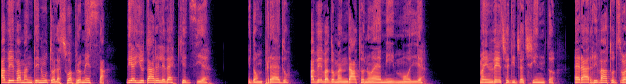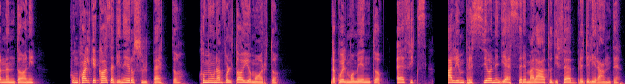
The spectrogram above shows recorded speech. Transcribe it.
Aveva mantenuto la sua promessa di aiutare le vecchie zie. E Don Predu aveva domandato Noemi in moglie. Ma invece di Giacinto era arrivato Zuannantoni, con qualche cosa di nero sul petto, come un avvoltoio morto. Da quel momento Efix ha l'impressione di essere malato di febbre delirante.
